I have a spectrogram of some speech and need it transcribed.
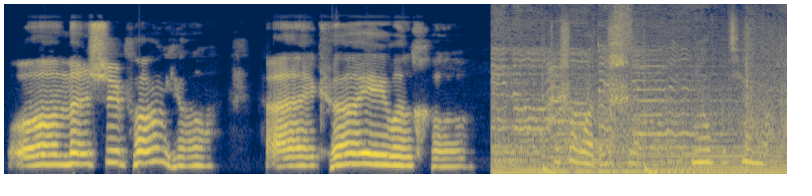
我们是朋友，还可以问候。这是我的事，你又不欠我。的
